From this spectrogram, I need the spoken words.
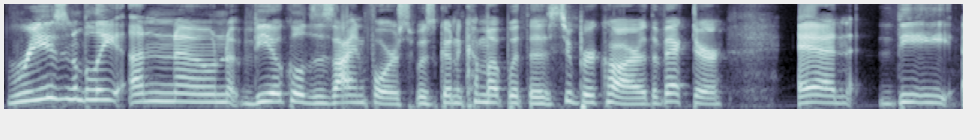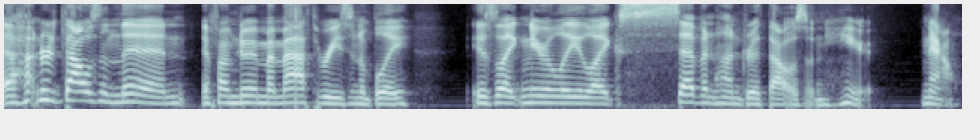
reasonably unknown vehicle design force was going to come up with a supercar, the Vector, and the 100,000 then, if I'm doing my math reasonably, is like nearly like 700,000 here. Now,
